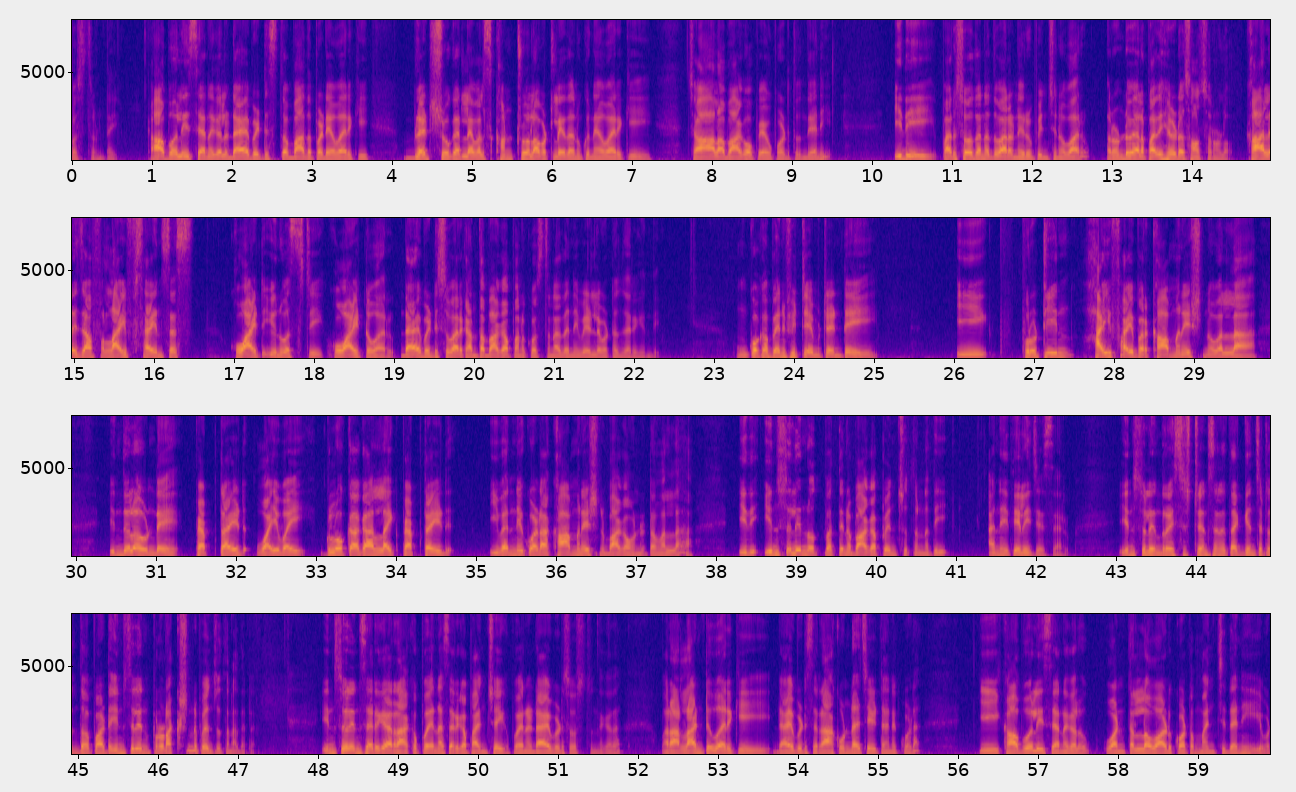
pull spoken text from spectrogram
వస్తుంటాయి. కాబోలి శనగలు డయాబెటీస్తో బాధపడే వారికి బ్లడ్ షుగర్ లెవెల్స్ కంట్రోల్ అవ్వట్లేదు అనుకునే వారికి చాలా బాగా ఉపయోగపడుతుంది అని ఇది పరిశోధన ద్వారా నిరూపించిన వారు రెండు వేల పదిహేడో సంవత్సరంలో college of life sciences Kuwait university Kuwait వారు. డయాబెటీస్ వారికి అంత బాగా పనికొస్తున్నదని వీళ్ళు ఇవ్వటం జరిగింది. ఇంకొక బెనిఫిట్ ఏమిటంటే ఈ ప్రోటీన్ హై ఫైబర్ కాంబినేషన్ వల్ల ఇందులో ఉండే peptide YY glucagon like peptide ఇవన్నీ కూడా కాంబినేషన్ బాగా ఉండటం వల్ల ఇది ఇన్సులిన్ ఉత్పత్తిని బాగా పెంచుతున్నది అని తెలియజేశారు. ఇన్సులిన్ రెసిస్టెన్స్ని తగ్గించడంతో పాటు ఇన్సులిన్ ప్రొడక్షన్ పెంచుతున్నదట. ఇన్సులిన్ సరిగా రాకపోయినా సరిగా పనిచేయకపోయినా డయాబెటీస్ వస్తుంది కదా. మరి అలాంటి వారికి డయాబెటీస్ రాకుండా చేయటానికి కూడా ఈ కాబోలి శనగలు వంటల్లో వాడుకోవటం మంచిదని ఇవ్వటం.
